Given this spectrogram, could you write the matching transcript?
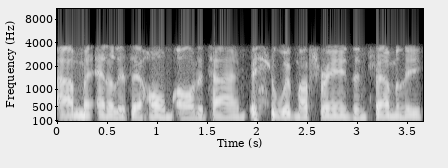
I'm an analyst at home all the time with my friends and family.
